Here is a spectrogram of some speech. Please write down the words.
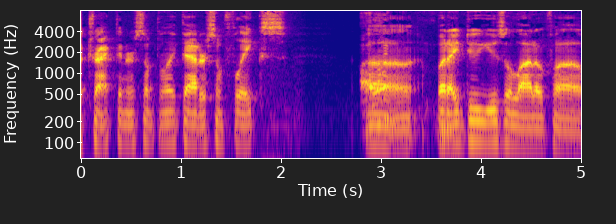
attractant or something like that, or some flakes. uh, but I do use a lot of. Uh,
